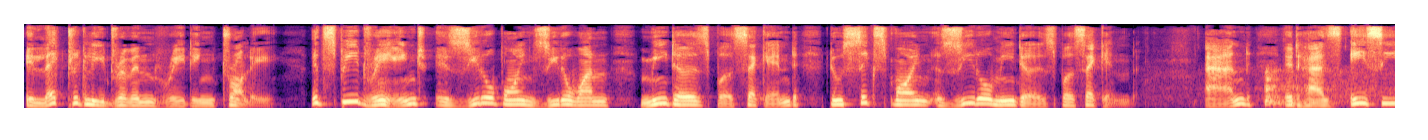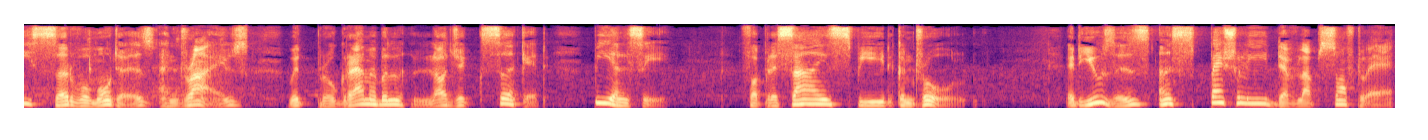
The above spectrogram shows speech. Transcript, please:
electrically driven rating trolley. Its speed range is 0.01 meters per second to 6.0 meters per second. And it has AC servo motors and drives with programmable logic circuit PLC for precise speed control. It uses a specially developed software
